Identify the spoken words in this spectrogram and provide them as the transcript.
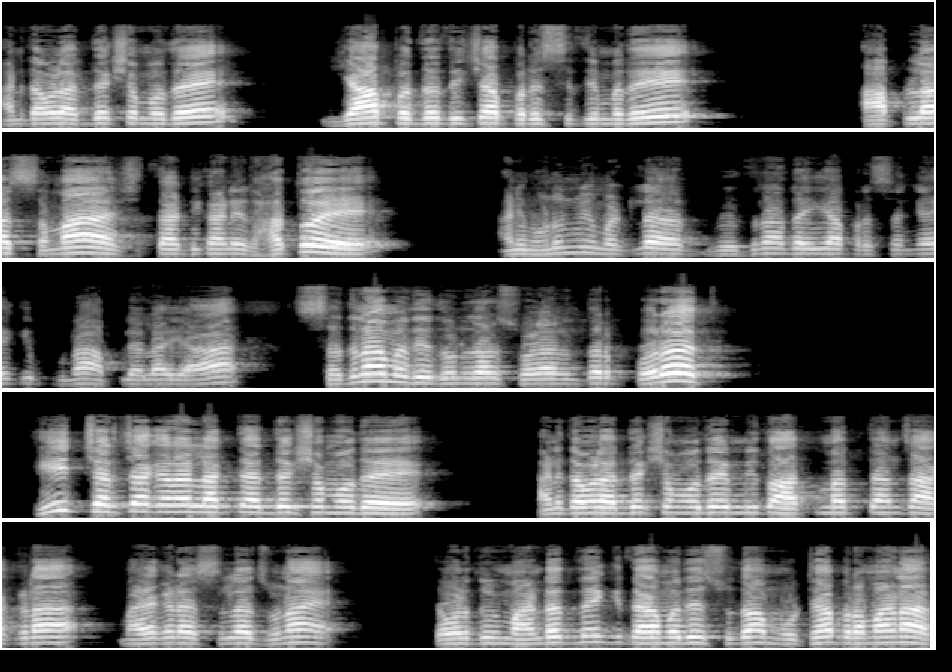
आणि त्यामुळे अध्यक्ष महोदय या पद्धतीच्या परिस्थितीमध्ये आपला समाज त्या ठिकाणी राहतोय. आणि म्हणून मी म्हटलं वेदनादायी हा प्रसंग आहे की पुन्हा आपल्याला या सदनामध्ये दोन हजार सोळा नंतर परत हीच चर्चा करायला लागते अध्यक्ष महोदय. आणि त्यामुळे अध्यक्ष महोदय मी तो आत्महत्यांचा आकडा माझ्याकडे असलेला जुना आहे. त्यामुळे तुम्ही मांडत नाही की त्यामध्ये सुद्धा मोठ्या प्रमाणात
